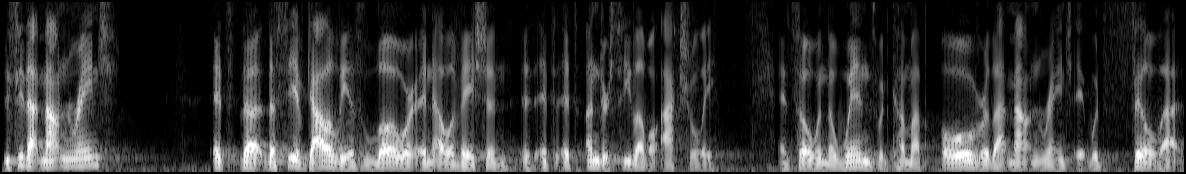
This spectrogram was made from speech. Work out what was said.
You see that mountain range? It's the, the Sea of Galilee is lower in elevation. It, it's, it's under sea level, actually. And so when the winds would come up over that mountain range, it would fill that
